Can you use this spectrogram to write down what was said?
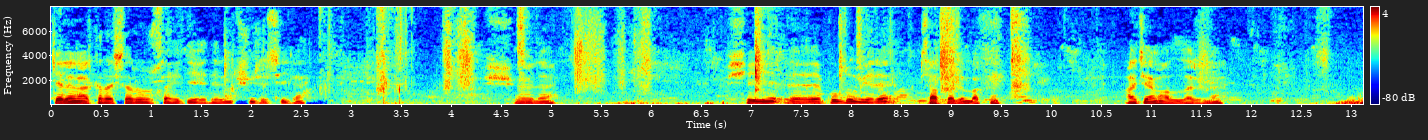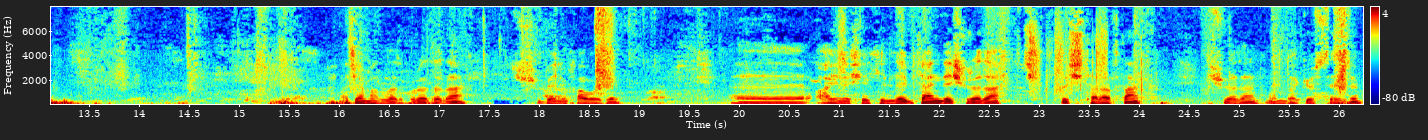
Gelen arkadaşlar olursa hediye edelim düşüncesiyle. Şöyle şeyi e, bulduğum yere sapladım bakın. Acem halılarını. Acem burada da. Şu benim favorim. Ee, aynı şekilde bir tane de şurada dış taraftan şuradan onu da göstereceğim.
